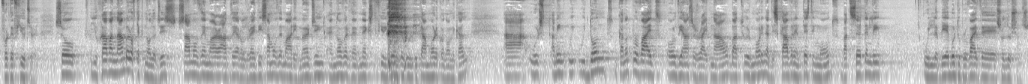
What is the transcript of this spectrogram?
for the future. So you have a number of technologies. Some of them are out there already, some of them are emerging, and over the next few years they will become more economical. Uh, I mean, we, we don't, we cannot provide all the answers right now, but we're more in a discovery and testing mode, but certainly we'll be able to provide the solutions.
